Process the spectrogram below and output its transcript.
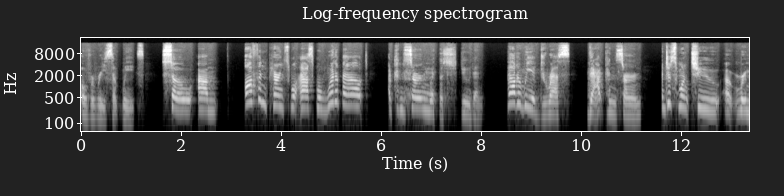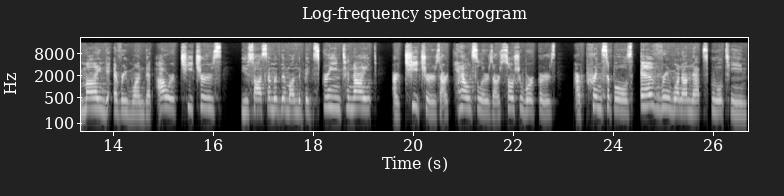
over recent weeks. So um, often parents will ask, well, what about a concern with a student? How do we address that concern? I just want to uh, remind everyone that our teachers, you saw some of them on the big screen tonight, our teachers, our counselors, our social workers, our principals, everyone on that school team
